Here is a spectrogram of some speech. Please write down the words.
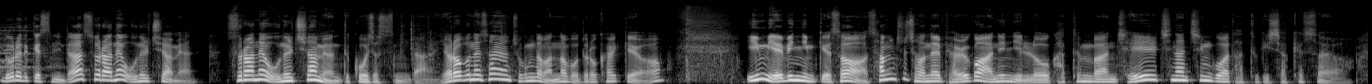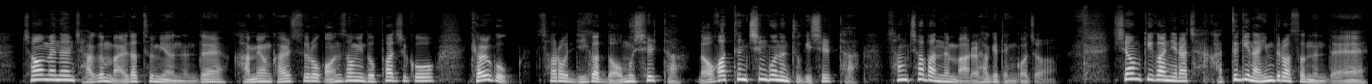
우! 노래 듣겠습니다. 술안에 오늘 취하면. 술안에 오늘 취하면 듣고 오셨습니다. 여러분의 사연 조금 더 만나보도록 할게요. 임예빈님께서 3주 전에 별거 아닌 일로 같은 반 제일 친한 친구와 다투기 시작했어요. 처음에는 작은 말다툼이었는데 가면 갈수록 언성이 높아지고 결국 서로 네가 너무 싫다. 너 같은 친구는 두기 싫다. 상처받는 말을 하게 된 거죠. 시험 기간이라 가뜩이나 힘들었었는데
